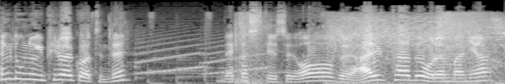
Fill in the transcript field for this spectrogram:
행동력이 필요할 것 같은데? 메카스틸스, 어, 그래. 알타도 오랜만이야.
